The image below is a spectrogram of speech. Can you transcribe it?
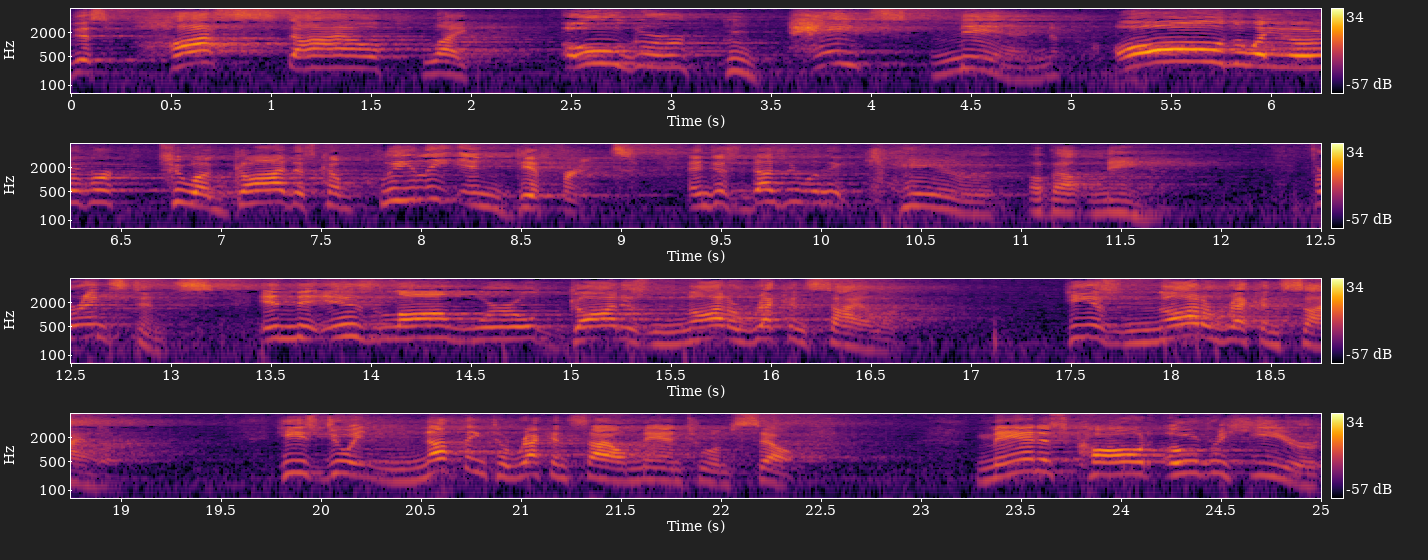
this hostile, like ogre who hates men, all the way over to a God that's completely indifferent and just doesn't really care about man. For instance, in the Islam world, God is not a reconciler. He is not a reconciler. He's doing nothing to reconcile man to himself. Man is called over here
